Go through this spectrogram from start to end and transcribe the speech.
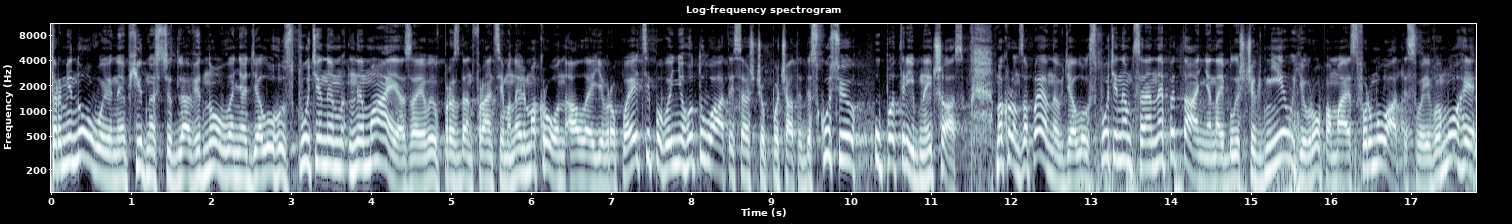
Термінової необхідності для відновлення діалогу з Путіним немає, заявив президент Франції Мануель Макрон. Але європейці повинні готуватися, щоб почати дискусію у потрібний час. Макрон запевнив, діалог з Путіним це не питання найближчих днів. Європа має сформувати свої вимоги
